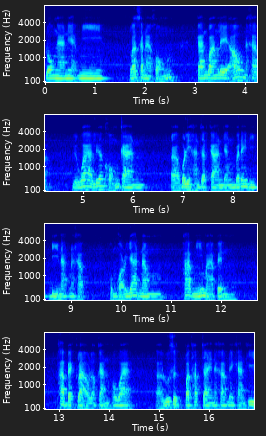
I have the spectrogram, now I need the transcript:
โรงงานเนี่ยมีลักษณะของการวาง layer นะครับ หรือว่าเรื่องของการบริหารจัดการยังไม่ได้ดีนักนะครับ ผมขออนุญาตนำภาพนี้มาเป็นภาพแบ็กกราวด์แล้วกัน เพราะว่า รู้สึกประทับใจนะครับในการที่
